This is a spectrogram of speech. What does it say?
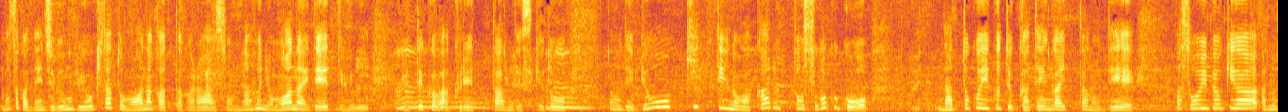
まさかね自分も病気だと思わなかったからそんな風に思わないでっていう風に言ってくはくれたんですけどなので病気っていうの分かるとすごくこう納得いくっていう合点がいったのでまあ、そういう病気があの思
